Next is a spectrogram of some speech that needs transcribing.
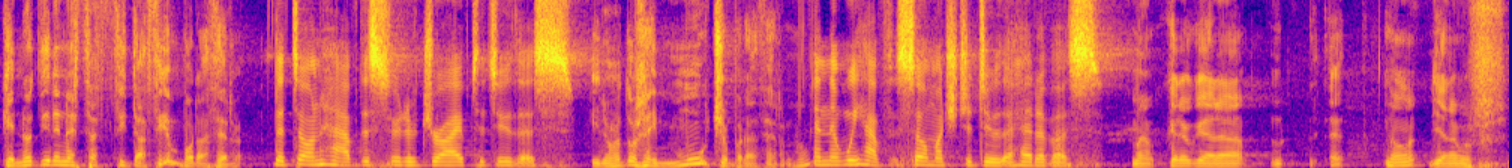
que no tienen esta excitación por hacer. that don't have this sort of drive to do this. Y nosotros hay mucho por hacer, ¿no? And then we have so much to do ahead of us. Bueno, creo que ahora, eh, ¿no? Ya no hemos-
